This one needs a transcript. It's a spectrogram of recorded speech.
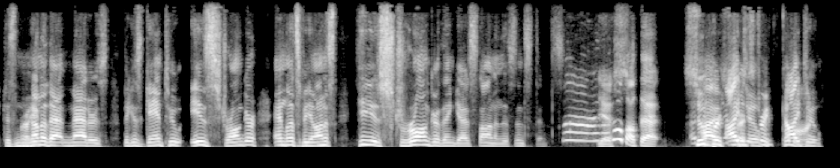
because Right. none of that matters because Gantu is stronger and let's be honest, he is stronger than Gaston in this instance. Uh, I Yes. don't know about that. super I, I do. strength come I on do.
